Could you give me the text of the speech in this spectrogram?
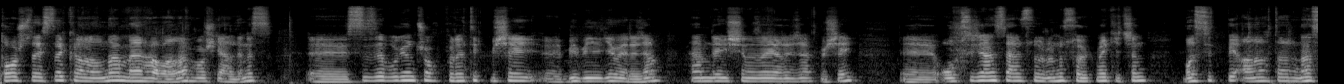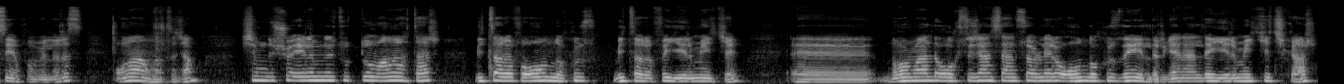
Torch Destek kanalından merhabalar, hoş geldiniz. Ee, size bugün çok pratik bir şey, e, bir bilgi vereceğim. Hem de işinize yarayacak bir şey. Ee, oksijen sensörünü sökmek için basit bir anahtar nasıl yapabiliriz onu anlatacağım. Şimdi şu elimde tuttuğum anahtar bir tarafı 19, bir tarafı 22. Ee, normalde oksijen sensörleri 19 değildir. Genelde 22 çıkar.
